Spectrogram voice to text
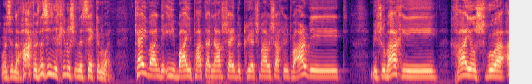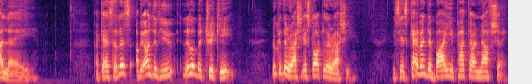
So what's in the ha? Because this is the chidush in the second one. Kaivan de i bai pata nafshay bekriyat shma v'shachrit v'arvit hachi chayil shvua alei. Okay, so this I'll be honest with you, a little bit tricky. Look at the Rashi. Let's start with the Rashi. He says, Kaivan de bayi pata nafshay.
